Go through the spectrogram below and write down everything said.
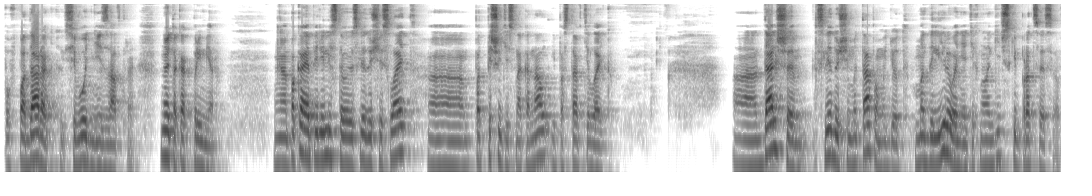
в подарок сегодня и завтра. Ну, это как пример. А, пока я перелистываю следующий слайд, а, подпишитесь на канал и поставьте лайк. А, дальше следующим этапом идет моделирование технологических процессов.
